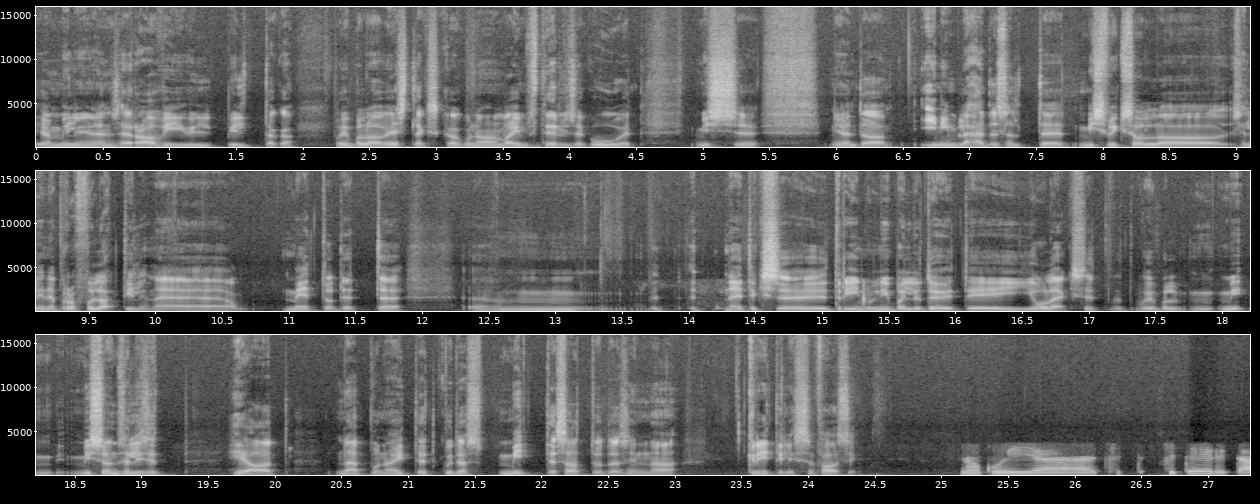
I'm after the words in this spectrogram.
ja milline on see ravi üldpilt, aga võib-olla vestleks ka, kuna on vaimse tervise kuu, et mis nii-öelda inimlähedaselt, mis võiks olla selline profülaktiline meetod, et ähm, et, et näiteks Triinul nii palju tööd ei oleks, et võib-olla, mis on sellised head näpunäited, kuidas mitte sattuda sinna kriitilisse faasi? No kui äh, tsiteerida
